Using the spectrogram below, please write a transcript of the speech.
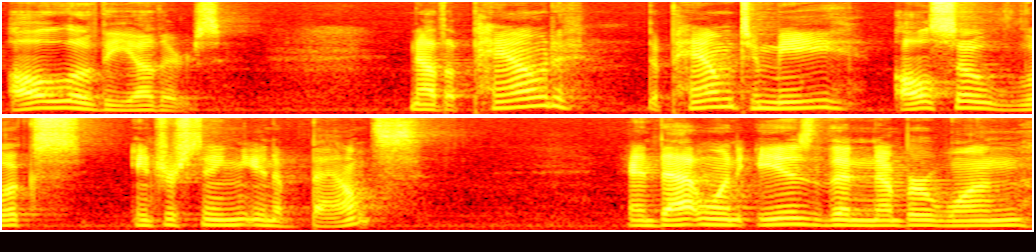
all of the others. Now the pound, the pound to me also looks interesting in a bounce. And that one is the number one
